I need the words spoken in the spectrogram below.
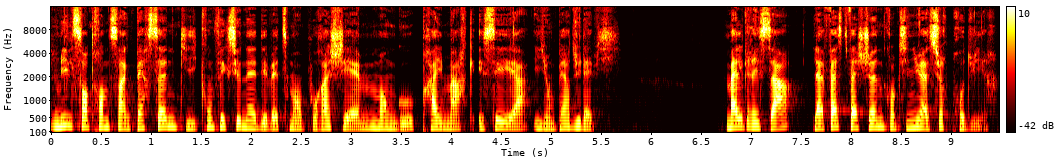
1135 personnes qui y confectionnaient des vêtements pour H&M, Mango, Primark et CEA y ont perdu la vie. Malgré ça, la fast fashion continue à surproduire.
